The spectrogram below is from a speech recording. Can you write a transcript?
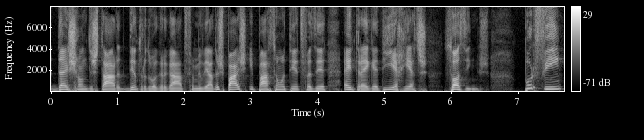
deixam de estar dentro do agregado familiar dos pais e passam a ter de fazer a entrega de IRS sozinhos. Por fim,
